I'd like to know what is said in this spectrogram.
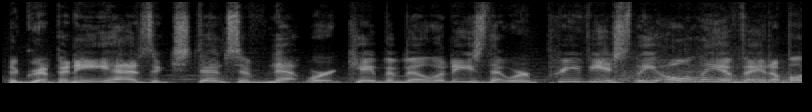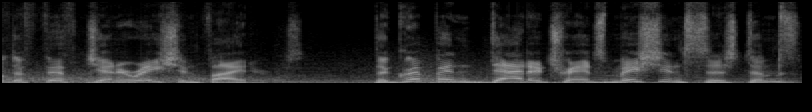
The Gripen E has extensive network capabilities that were previously only available to fifth generation fighters. The Gripen data transmission systems,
